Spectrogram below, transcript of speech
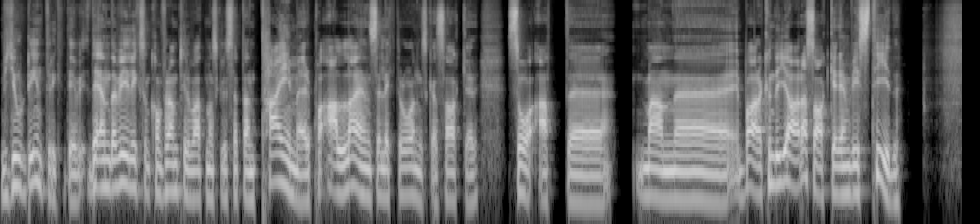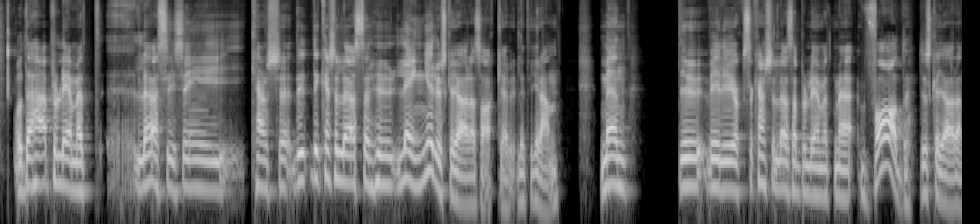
Vi gjorde inte riktigt det. Det enda vi liksom kom fram till var att man skulle sätta en timer på alla ens elektroniska saker så att eh, man eh, bara kunde göra saker en viss tid. Och det här problemet eh, löser sig kanske, det, det kanske löser hur länge du ska göra saker lite grann. Men du vill ju också kanske lösa problemet med vad du ska göra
